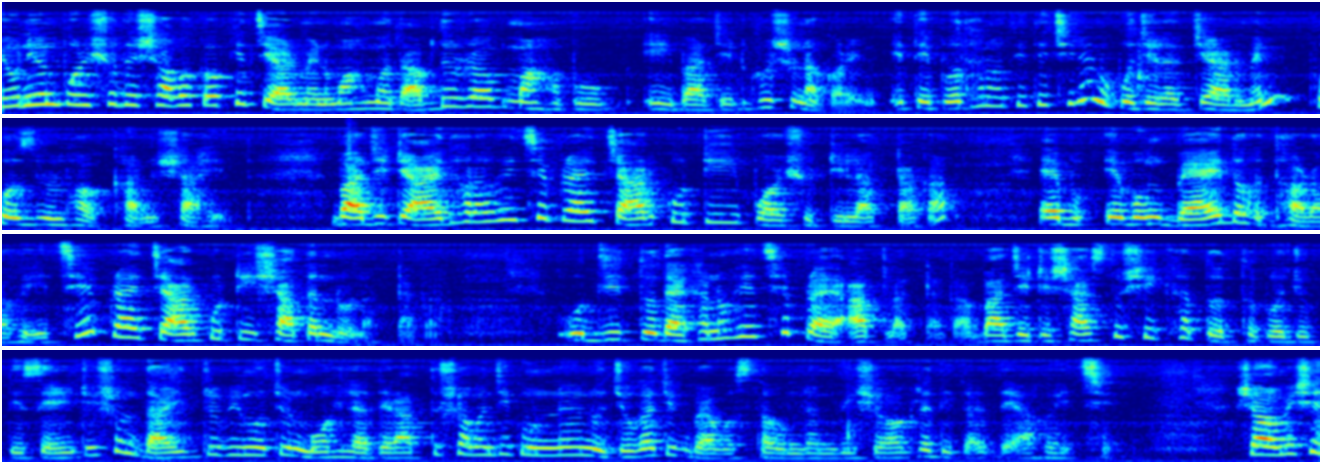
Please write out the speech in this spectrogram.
ইউনিয়ন পরিষদের সভাকক্ষে চেয়ারম্যান মোহাম্মদ আব্দুর রব মাহবুব এই বাজেট ঘোষণা করেন। এতে প্রধান অতিথি ছিলেন উপজেলার চেয়ারম্যান ফজলুল হক খান শাহেদ। বাজেটে আয় ধরা হয়েছে প্রায় চার কোটি পঁয়ষট্টি লাখ টাকা, এবং ব্যয় ধরা হয়েছে প্রায় চার কোটি সাতান্ন লাখ টাকা। উদ্ধৃত্ত দেখানো হয়েছে প্রায় আট লাখ টাকা। বাজেটে স্বাস্থ্য, শিক্ষা, তথ্য, প্রযুক্তি, স্যানিটেশন, দারিদ্র বিমোচন, মহিলাদের আর্থসামাজিক উন্নয়ন ও যোগাযোগ ব্যবস্থা উন্নয়ন বিষয়ে অগ্রাধিকার দেওয়া হয়েছে। সমাবেশে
